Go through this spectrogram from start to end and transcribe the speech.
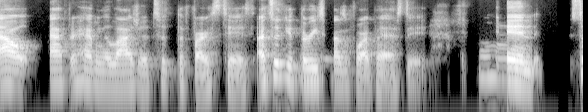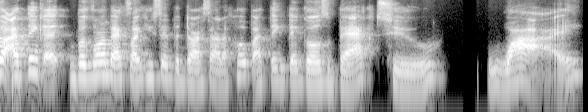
out after having Elijah took the first test. I took it 3 mm-hmm. times before I passed it. Mm-hmm. And so I think, uh, but going back to like you said, the dark side of hope, I think that goes back to why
